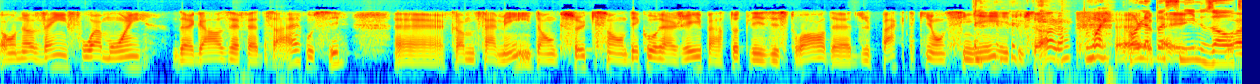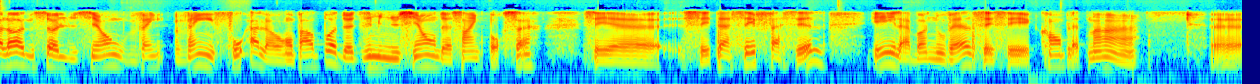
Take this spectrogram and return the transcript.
on a 20 fois moins de gaz à effet de serre aussi, euh, comme famille. Donc, ceux qui sont découragés par toutes les histoires de, du pacte qu'ils ont signé et tout ça, là. Ouais, on l'a pas ben, signé, nous autres. Voilà une solution 20, 20 fois. Là. On parle pas de diminution de 5 C'est euh, c'est assez facile. Et la bonne nouvelle, c'est c'est complètement euh,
